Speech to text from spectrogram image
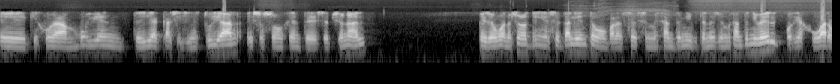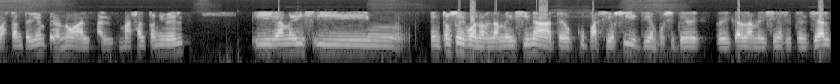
eh, que juega muy bien, te diría casi sin estudiar, esos son gente excepcional, pero bueno, yo no tenía ese talento como para ser semejante, tener semejante nivel, podía jugar bastante bien, pero no al, al más alto nivel, y la y entonces bueno la medicina te ocupa sí o sí tiempo si te quieres dedicar a la medicina asistencial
